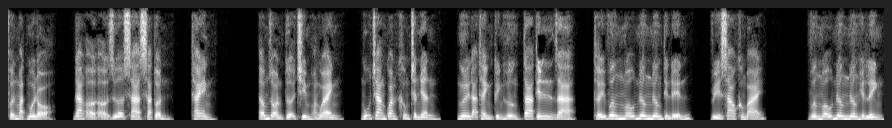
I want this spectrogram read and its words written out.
phấn mặt môi đỏ, đang ở ở giữa xa xa tuần, thanh. Âm giòn tựa chim hoàng oanh, ngũ trang quan khổng chân nhân, ngươi đã thành kính hướng ta tiến lên ra, thấy vương mẫu nương nương tiến đến, vì sao không bái? Vương mẫu nương nương hiển linh.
